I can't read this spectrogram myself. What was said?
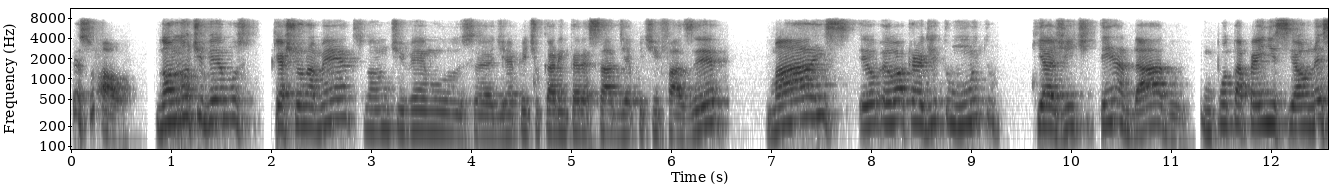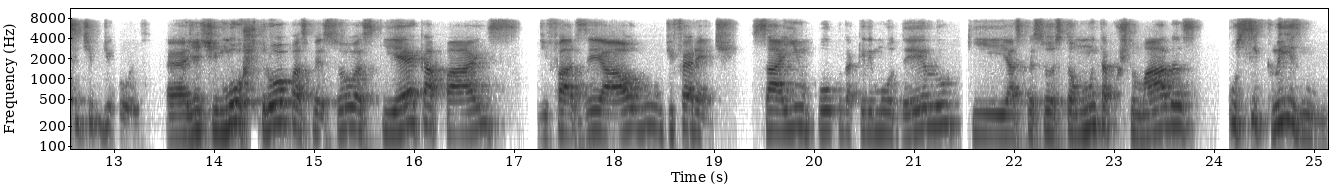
pessoal. Nós não tivemos questionamentos, nós não tivemos, eh, de repente, o cara interessado, de repente, em fazer, mas eu, eu acredito muito que a gente tenha dado um pontapé inicial nesse tipo de coisa. É, a gente mostrou para as pessoas que é capaz de fazer algo diferente sair um pouco daquele modelo que as pessoas estão muito acostumadas. O ciclismo,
